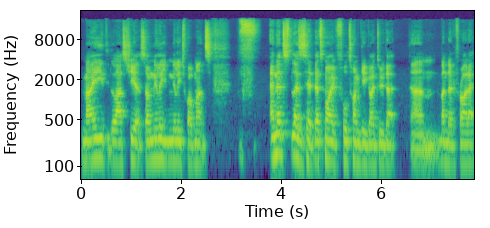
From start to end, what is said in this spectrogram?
May last year. So I'm nearly, nearly 12 months. And that's, as I said, that's my full time gig. I do that um, Monday to Friday.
